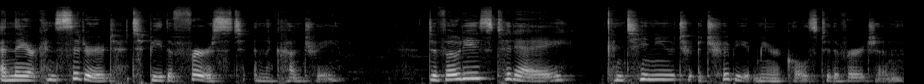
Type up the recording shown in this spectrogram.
and they are considered to be the first in the country. Devotees today continue to attribute miracles to the Virgin.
